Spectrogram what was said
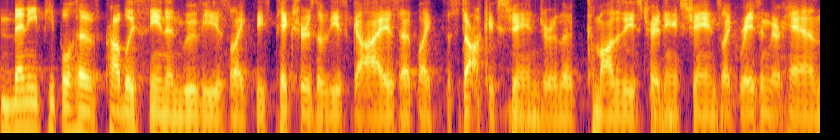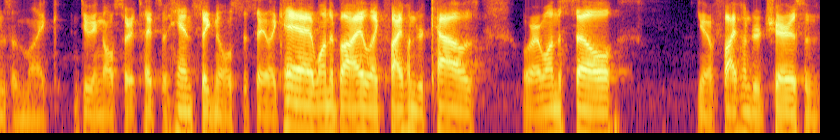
many people have probably seen in movies like these pictures of these guys at like the stock exchange or the commodities trading exchange, like raising their hands and like doing all sort of types of hand signals to say like, "Hey, I want to buy like 500 cows," or "I want to sell, you know, 500 shares of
